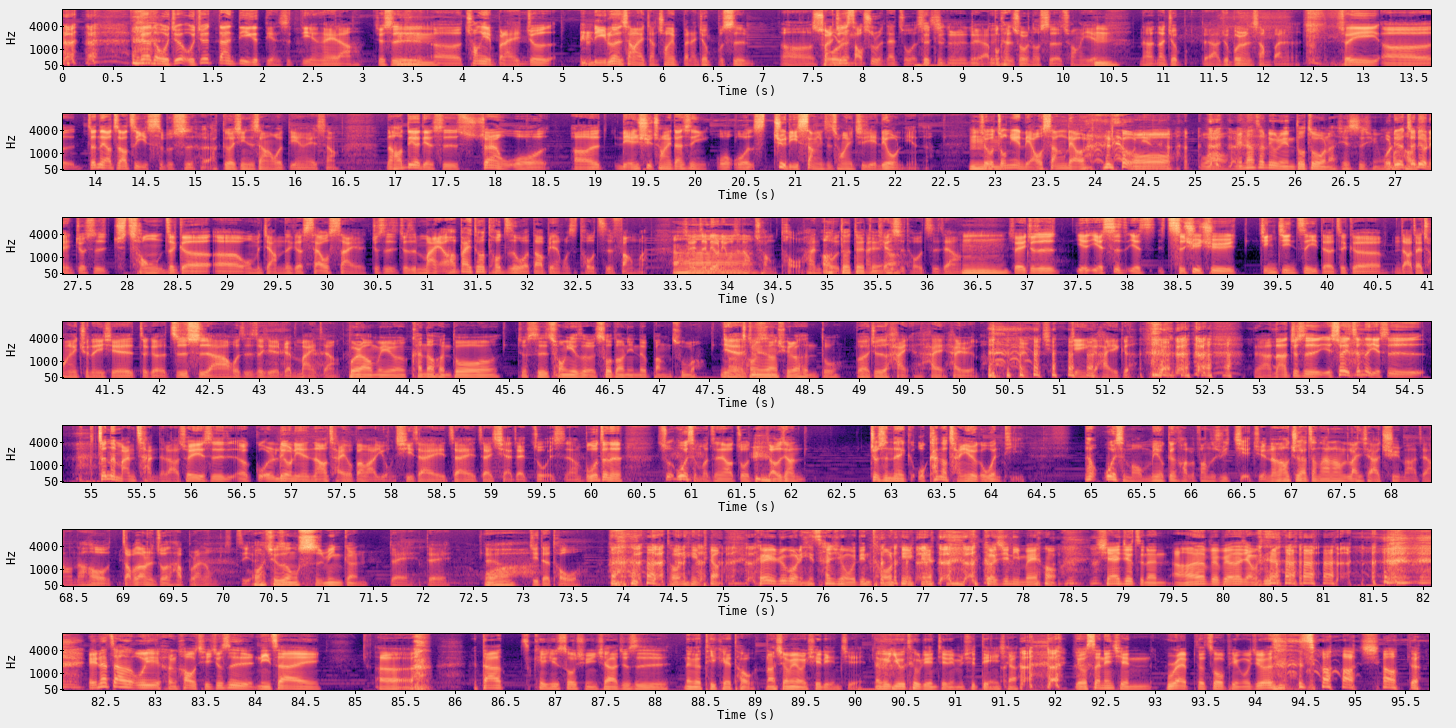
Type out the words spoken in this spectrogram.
那我觉得，我觉得，当然第一个点是 DNA 啦，就是、嗯、呃，创业本来就理论上来讲，创业本来就不是呃，反正就是少数人在做的事情，对对对对，对啊，不可能所有人都适合创业，嗯，那那就对啊，就不能上班了。所以呃，真的要知道自己适不适合啊，个性上或 DNA 上。然后第二点是，虽然我呃连续创业，但是你我我距离上一次创业其实也六年了。所以我中间疗伤疗了 六年，哦，哇！哎，那这六年都做了哪些事情？我六这六年就是从这个呃，我们讲那个 sales side，就是就是卖，然后拜托投资我到变成我是投资方嘛，所以这六年我是当创投和投对对对天使投资这样，嗯，所以就是也也是也持续去精进自己的这个你知道在创业圈的一些这个知识啊，或者这些人脉这样。不然我们有看到很多就是创业者受到您的帮助嘛，从创业上学了很多，不然就是害害害人嘛，害不起，见一个害一个。对啊，然后就是，所以真的也是真的蛮惨的啦，所以也是呃过了六年，然后才有办法勇气再再再起来再做一次这样。不过真的说，为什么真的要做？老实讲，就是那个我看到产业有个问题，那为什么我没有更好的方式去解决？难道就要让它让烂下去嘛？这样，然后找不到人做，他不然我们自己哇，就这种使命感，对对，对啊、哇，记得投我。投你一票可以，如果你参选，我一定投你。可惜你没有，现在就只能啊，不要不要再讲。哎、欸，那这样我也很好奇，就是你在呃，大家可以去搜寻一下，就是那个 TK Talk，然后下面有一些连接，那个 YouTube 连接，你们去点一下。有三年前 rap 的作品，我觉得是超好笑的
